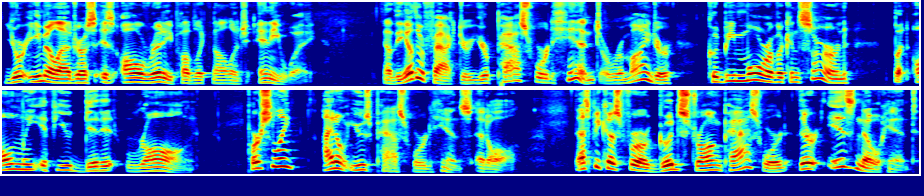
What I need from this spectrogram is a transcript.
your email address is already public knowledge anyway. Now, the other factor, your password hint or reminder, could be more of a concern, but only if you did it wrong. Personally, I don't use password hints at all. That's because for a good, strong password, there is no hint.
